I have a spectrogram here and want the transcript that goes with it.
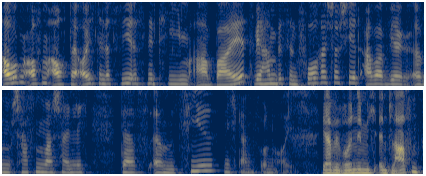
Augen offen auch bei euch, denn das hier ist eine Teamarbeit. Wir haben ein bisschen vorrecherchiert, aber wir ähm, schaffen wahrscheinlich das ähm, Ziel nicht ganz ohne euch. Ja, wir wollen nämlich entlarven,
